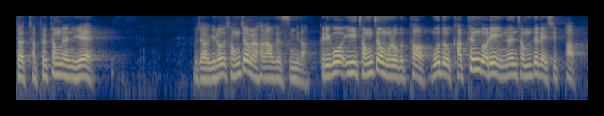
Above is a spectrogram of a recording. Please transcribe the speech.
좌표평면 위에 무작위로 정점을 하나 긋습니다. 그리고 이 정점으로부터 모두 같은 거리에 있는 점들의 집합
